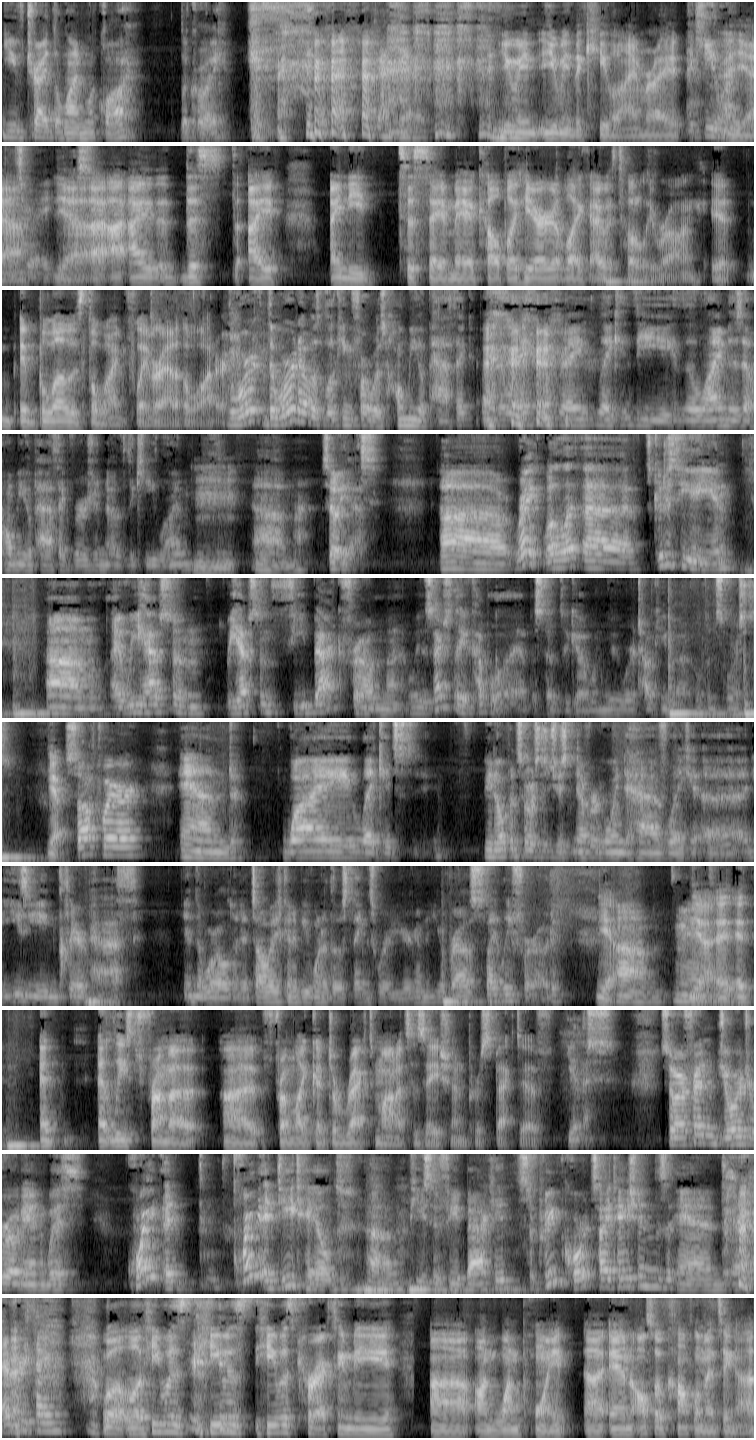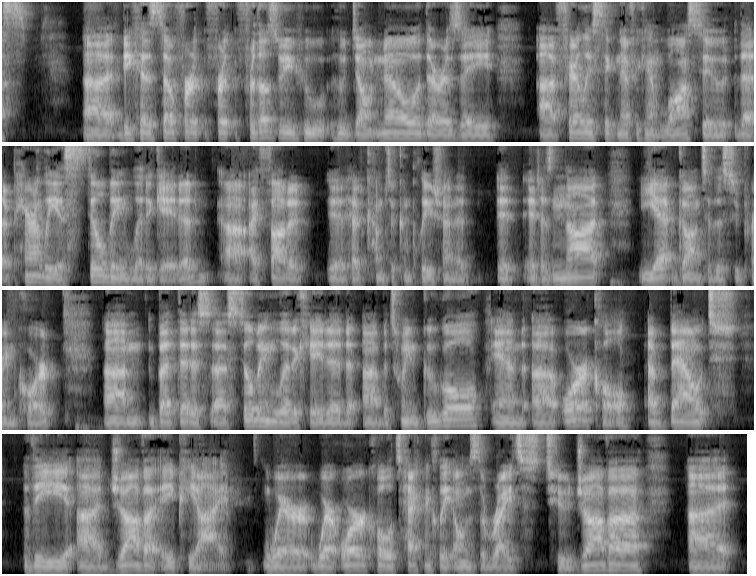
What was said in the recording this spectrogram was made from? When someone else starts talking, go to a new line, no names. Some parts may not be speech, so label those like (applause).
You've tried the lime LaCroix. LaCroix.
God damn it.
you mean you mean the key lime, right?
The key lime,
Yeah,
that's right,
Yeah,
yes.
I, I, this I I need to say a mea culpa here. Like I was totally wrong. It it blows the lime flavor out of the water.
The word the word I was looking for was homeopathic, by the way, (laughs) right? Like the the lime is a homeopathic version of the key lime. Um, so yes, uh, right. Well, uh, it's good to see you, Ian. Um, I, we have some we have some feedback from. Uh, it was actually a couple of episodes ago when we were talking about open source
Yeah.
software and why like it's you know open source is just never going to have like a, an easy and clear path in the world and it's always going to be one of those things where you're going to your brow's slightly furrowed
Yeah.
um
yeah. It, it, at at least from a uh, from like a direct monetization perspective.
yes. So our friend george wrote in with quite a quite a detailed um, piece of feedback. It, supreme court citations and, and (laughs) everything.
Well, well, he was he was he was correcting me uh, on one point, uh, and also complimenting us. Uh, because so for for for those of you who who don't know, there is a uh, fairly significant lawsuit that apparently is still being litigated. Uh, I thought it it had come to completion. It it, it has not yet gone to the Supreme Court, um, but that is uh, still being litigated uh, between Google and uh, Oracle about the uh, Java API, where where Oracle technically owns the rights to Java,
